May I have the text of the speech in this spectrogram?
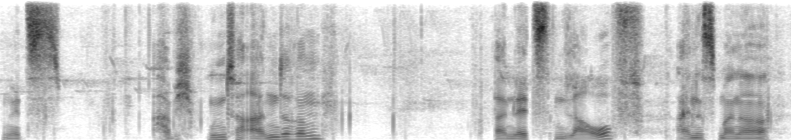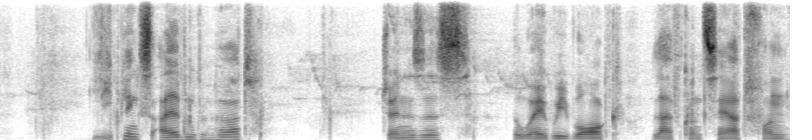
Und jetzt habe ich unter anderem beim letzten Lauf eines meiner Lieblingsalben gehört. Genesis, The Way We Walk, Live-Konzert von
